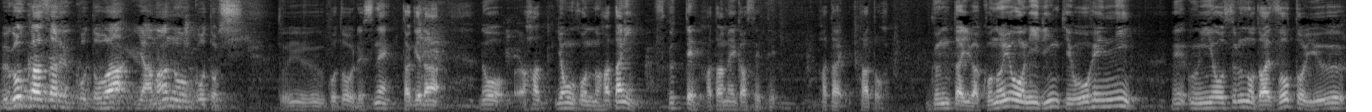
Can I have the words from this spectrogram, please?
く動かざることは山のごとしということをですね武田の4本の旗に作ってはためかせてはたいたと。軍隊はこのように臨機応変に運用するのだぞという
